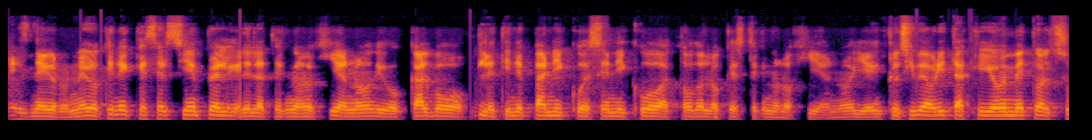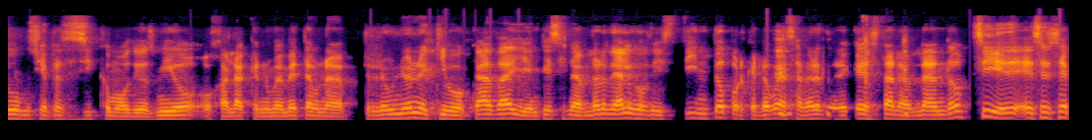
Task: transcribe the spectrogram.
Es negro. Negro tiene que ser siempre el de la tecnología, ¿no? Digo, Calvo le tiene pánico escénico a todo lo que es tecnología, ¿no? Y inclusive ahorita que yo me meto al Zoom, siempre es así como, Dios mío, ojalá que no me meta una reunión equivocada y empiecen a hablar de algo distinto porque no voy a saber de qué están hablando. Sí, es ese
